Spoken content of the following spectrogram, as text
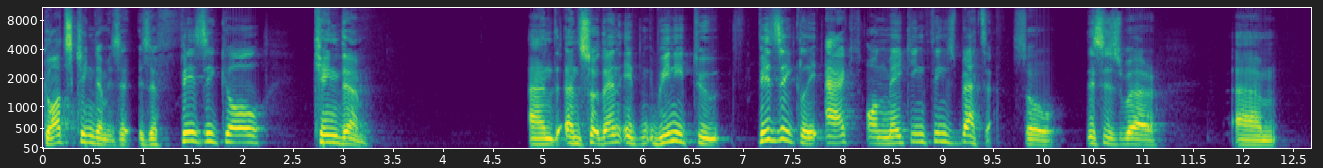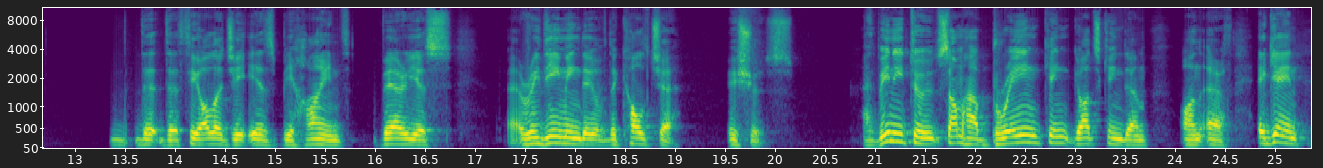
God's kingdom is a, is a physical kingdom. And, and so then it, we need to physically act on making things better. So this is where um, the, the theology is behind various uh, redeeming the, of the culture. Issues. And we need to somehow bring king, God's kingdom on earth. Again,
